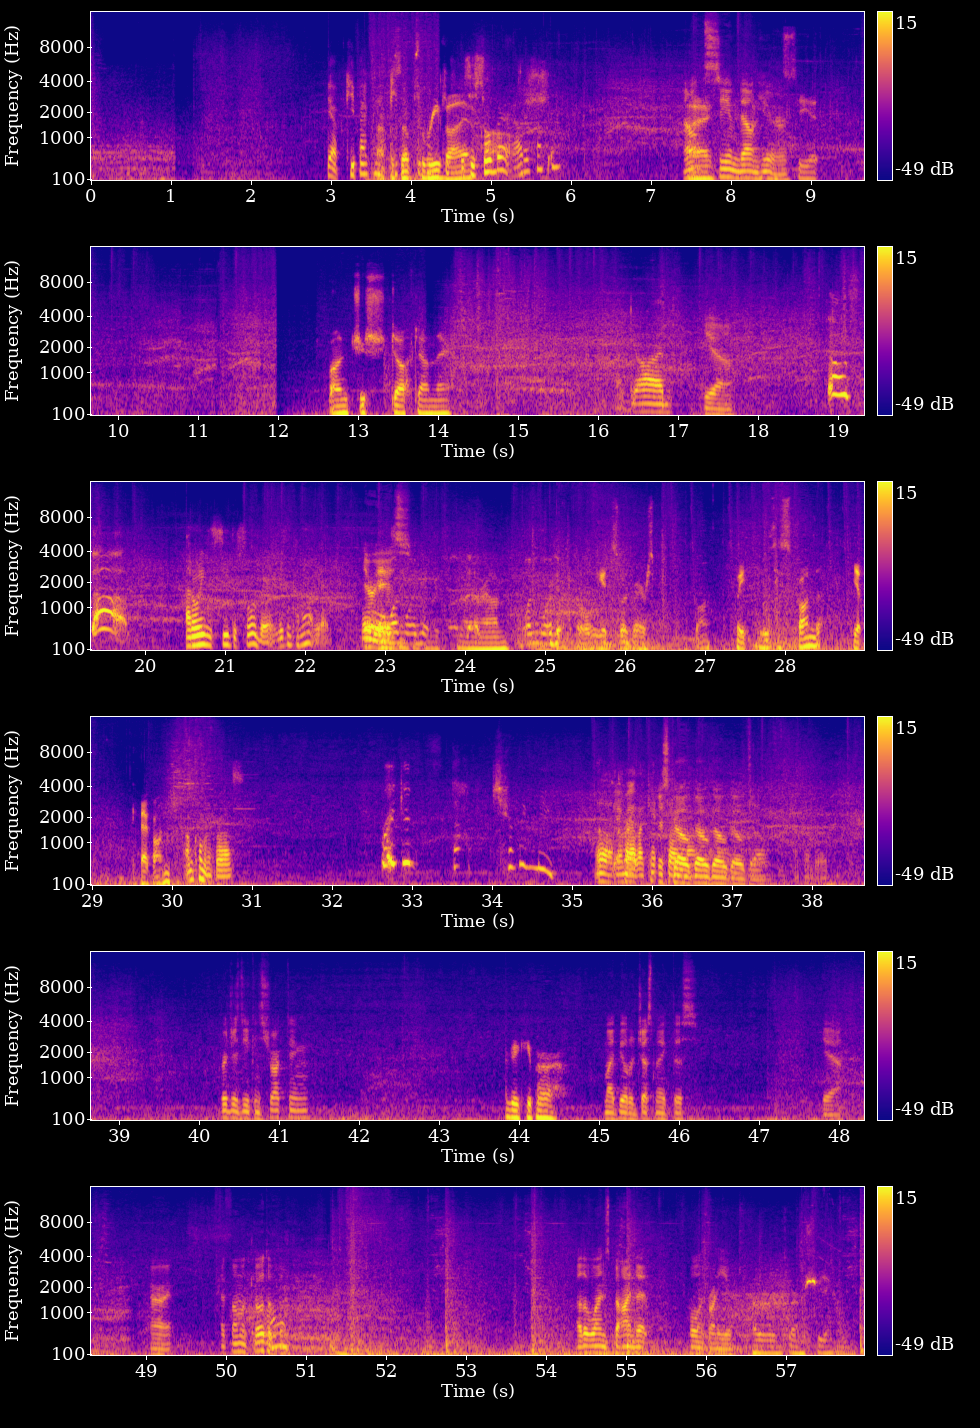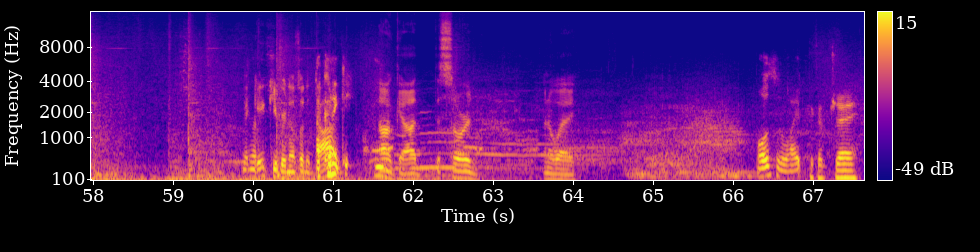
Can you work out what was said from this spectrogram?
Yeah, keep backing up. Up Keep is up to revive. Is he sword bearer out or something? I don't I- see him down here. See it. Bunch of stuff down there. My god. Yeah. No, stop! I don't even see the sword bearer. He hasn't come out yet. There he it One more hit. Run around. One more hit. Oh, we get sword bear spawn. Wait, is he spawned? Yep. Get back on. I'm coming across. Break it! Stop killing me! Oh Damn crap, it. I can't Just sorry, go, go, go, go, go. I can't do it. Bridge is deconstructing. Gatekeeper. Might be able to just make this. Yeah. Alright. Have fun with both of them. Other one's behind that hole in front of you. Other ones where I'm shooting. The gatekeeper knows what to I couldn't dodge. Oh god, the sword went away. Well, this is white. Pick up J.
